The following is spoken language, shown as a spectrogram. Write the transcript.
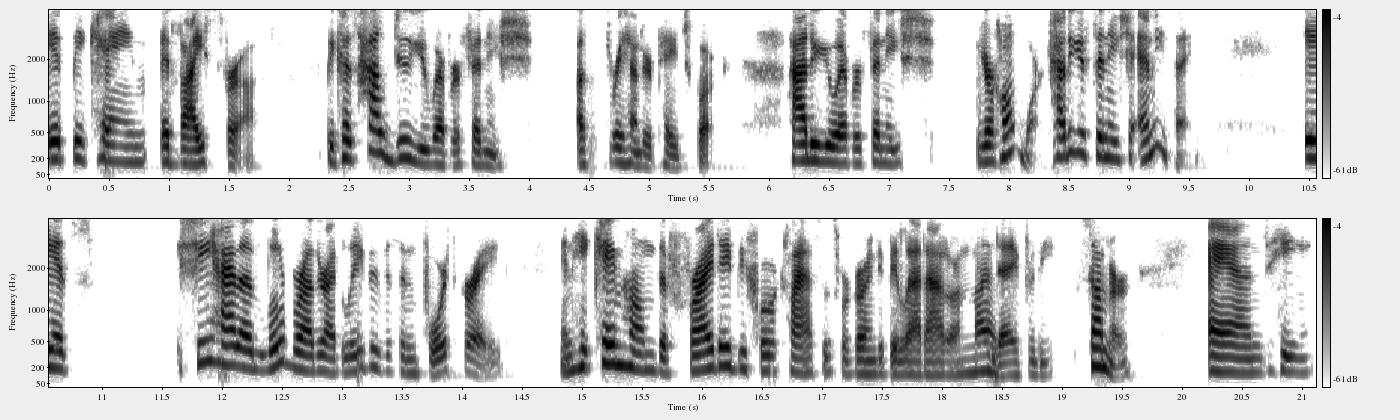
it became advice for us. Because how do you ever finish a 300 page book? How do you ever finish your homework? How do you finish anything? It's, she had a little brother, I believe he was in fourth grade, and he came home the Friday before classes were going to be let out on mm. Monday for the summer. And he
